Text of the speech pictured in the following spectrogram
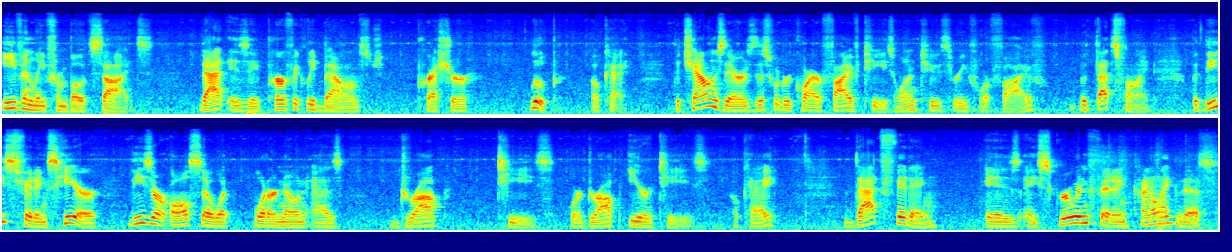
evenly from both sides. That is a perfectly balanced pressure loop. Okay. The challenge there is this would require five T's. One, two, three, four, five. But that's fine. But these fittings here, these are also what, what are known as drop T's or drop ear T's. Okay? That fitting is a screw-in fitting, kind of like this,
